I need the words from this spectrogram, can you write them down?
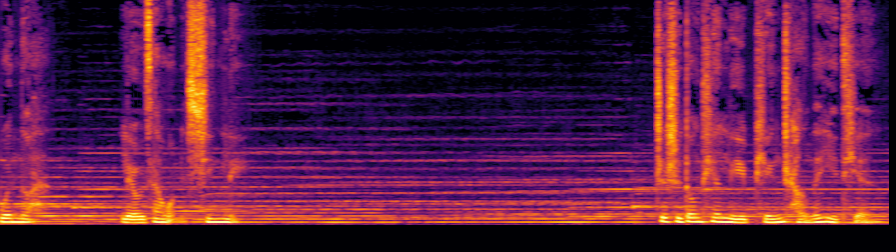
温暖留在我们心里。这是冬天里平常的一天。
